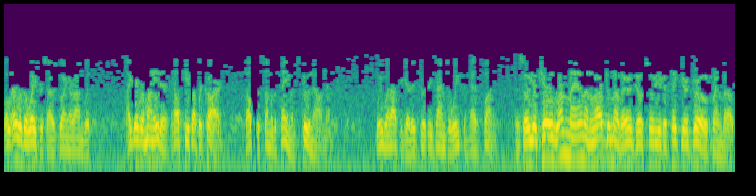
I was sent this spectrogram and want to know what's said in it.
well, there was a waitress I was going around with. I gave her money to help keep up her car. Helped with some of the payments, too, now and then. We went out together two or three times a week and had fun. And so you killed one man and robbed another just so you could take your girlfriend out.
